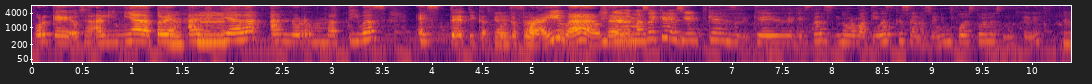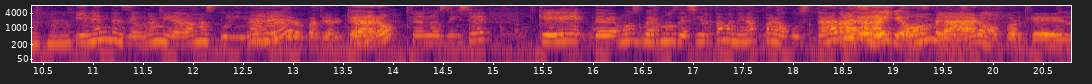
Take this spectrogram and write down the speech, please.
porque, o sea, alineada, todavía, alineada a normativas estéticas, porque por ahí va, o Y sea, que además hay que decir que, que estas normativas que se nos han impuesto a las mujeres vienen desde una mirada masculina, heteropatriarcal, claro, que nos dice que debemos vernos de cierta manera para gustarles a a, los ellos, hombres. claro, porque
